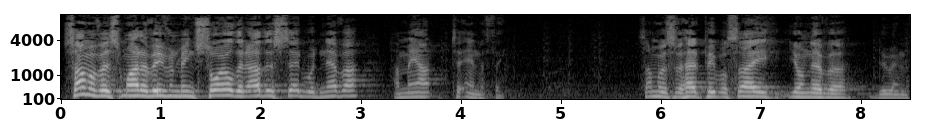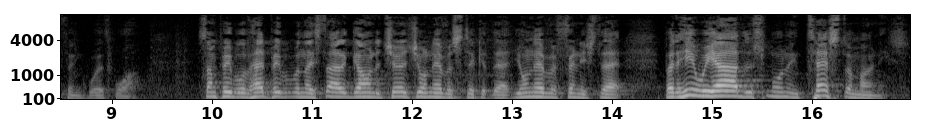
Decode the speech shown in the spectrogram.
Some of us might have even been soil that others said would never amount to anything. Some of us have had people say, You'll never do anything worthwhile. Some people have had people when they started going to church, You'll never stick at that. You'll never finish that. But here we are this morning, testimonies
